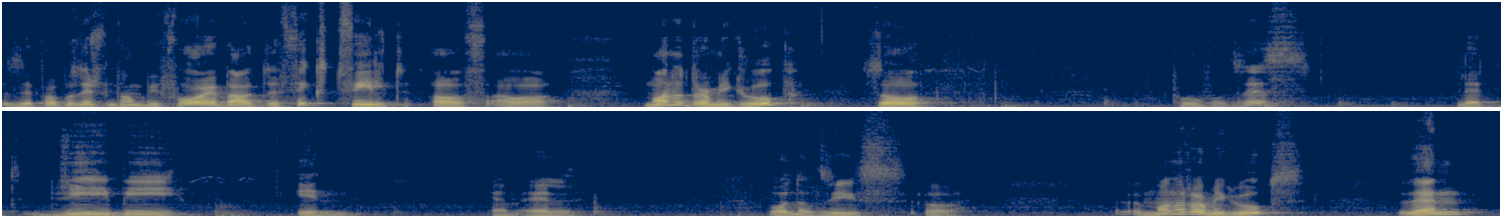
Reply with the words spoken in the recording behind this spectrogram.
the proposition from before about the fixed field of our monodromy group. So proof of this, let G be in ML one of these uh, monodromy groups, then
